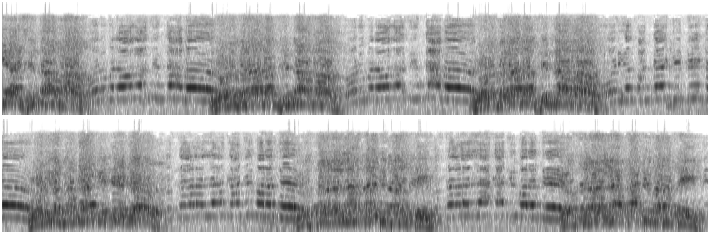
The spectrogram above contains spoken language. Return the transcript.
എസ്ഡിപിഐ സിന്ദാബാദ്. റോഡ് സിന്ദാബാദ്. റോഡ് സിന്ദാബാദ്. റോഡ് സിന്ദാബാദ്. ഉപരോധം സിന്ദാബാദ്. കോടികൾ ഫണ്ടായി കിട്ടിയിട്ട്. കോടികൾ ഫണ്ടായി കിട്ടിയിട്ട്. വ്യവസ്ഥകളെല്ലാം കാറ്റിൽ പറത്ത്. വ്യവസ്ഥകളെല്ലാം കാറ്റിൽ പറത്തി. വ്യവസ്ഥകളെല്ലാം കാറ്റിൽ പറത്ത്. വ്യവസ്ഥകളെല്ലാം കാറ്റിൽ പറത്തി. ഇനി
